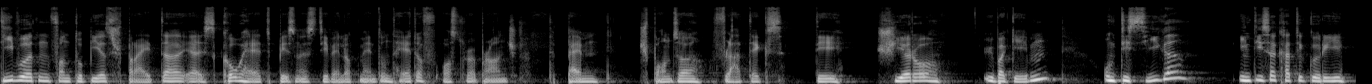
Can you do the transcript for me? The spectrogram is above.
Die wurden von Tobias Spreiter, er ist Co-Head Business Development und Head of Austria Branch beim Sponsor Flatex die Giro übergeben und die Sieger in dieser Kategorie,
